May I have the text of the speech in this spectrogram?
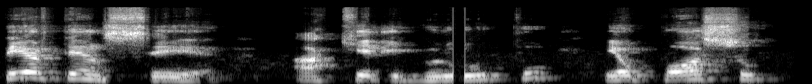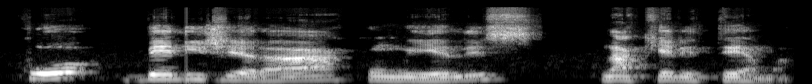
pertencer àquele grupo, eu posso co-beligerar com eles naquele tema.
